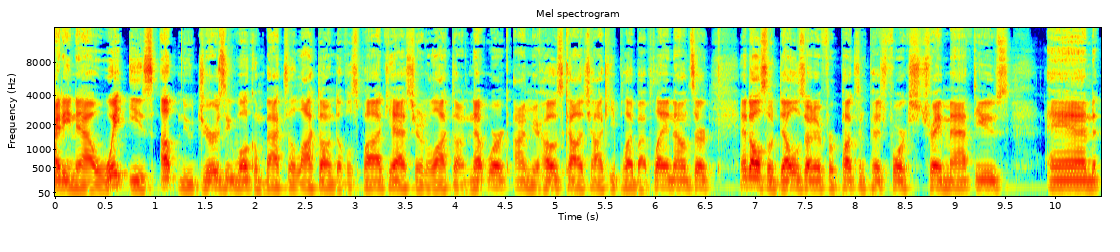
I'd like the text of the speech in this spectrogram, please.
Alrighty now, what is up, New Jersey? Welcome back to the Locked On Devils podcast here on the Locked On Network. I'm your host, college hockey play-by-play announcer, and also Devils writer for Pucks and Pitchforks, Trey Matthews. And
